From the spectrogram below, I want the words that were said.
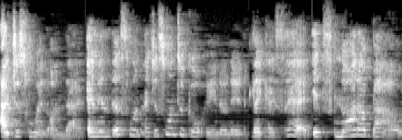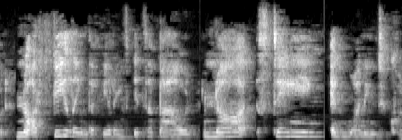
I just went on that. And in this one, I just want to go in on it. Like I said, it's not about not feeling the feelings, it's about not staying and wanting to control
